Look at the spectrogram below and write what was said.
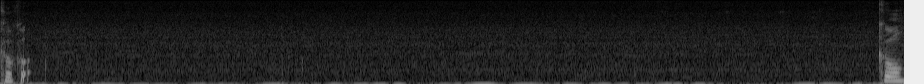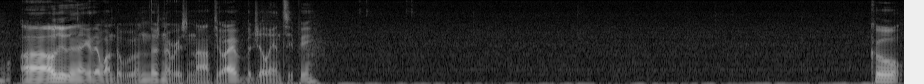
Cool, cool. Cool. Uh, I'll do the negative one to wound. There's no reason not to. I have a bajillion CP. Cool.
